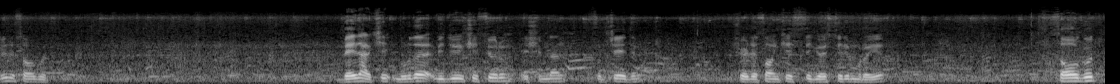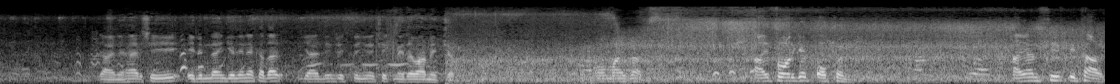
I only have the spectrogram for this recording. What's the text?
Really so good. Beyler ki burada videoyu kesiyorum. Eşimden fırça yedim. Şöyle son kez size göstereyim burayı. So good. Yani her şeyi elimden gelene kadar geldiğince size yine çekmeye devam edeceğim. Oh my god. I forget open. I am simply talk.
